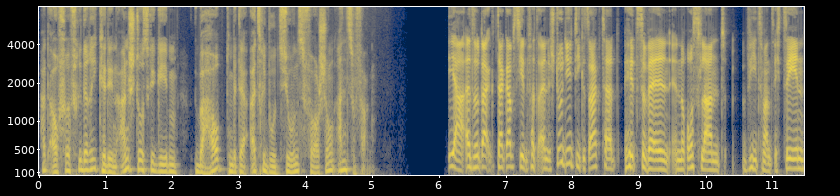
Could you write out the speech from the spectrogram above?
hat auch für Friederike den Anstoß gegeben, überhaupt mit der Attributionsforschung anzufangen. Ja, also da, da gab es jedenfalls eine Studie, die gesagt hat, Hitzewellen in Russland wie 2010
